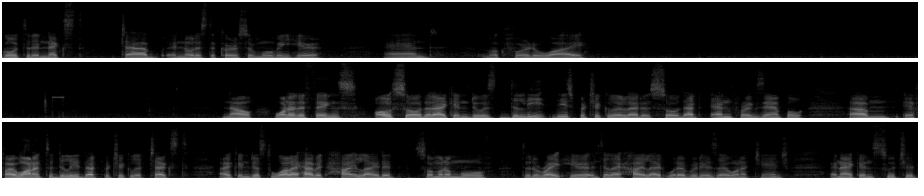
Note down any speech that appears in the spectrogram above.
go to the next tab and notice the cursor moving here and look for the Y. Now, one of the things also that I can do is delete these particular letters. So that N, for example, um, if I wanted to delete that particular text, I can just, while I have it highlighted, so I'm going to move to the right here until I highlight whatever it is I want to change, and I can switch it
